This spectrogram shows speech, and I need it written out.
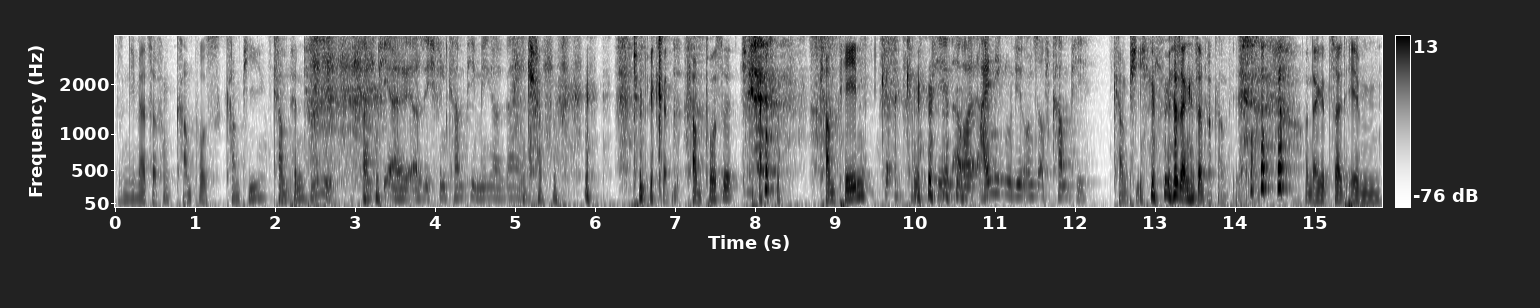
das sind die Mehrzahl von Campus. Campi? Campen? Campi. Campi äh, also ich finde Campi mega geil. Bin mir gerade Campusse? Campen? Campen, aber einigen wir uns auf Campi. Campi. Wir sagen jetzt einfach Campi. Ja. Und da gibt es halt eben,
